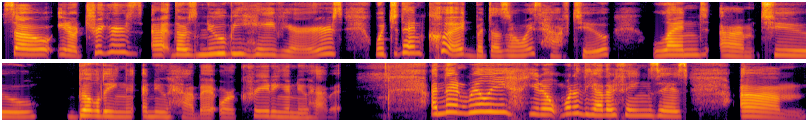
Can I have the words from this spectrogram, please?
So, you know, triggers uh, those new behaviors, which then could, but doesn't always have to, lend um, to building a new habit or creating a new habit. And then, really, you know, one of the other things is, um,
